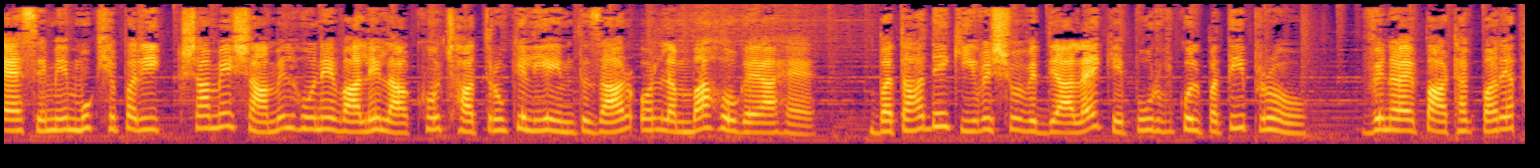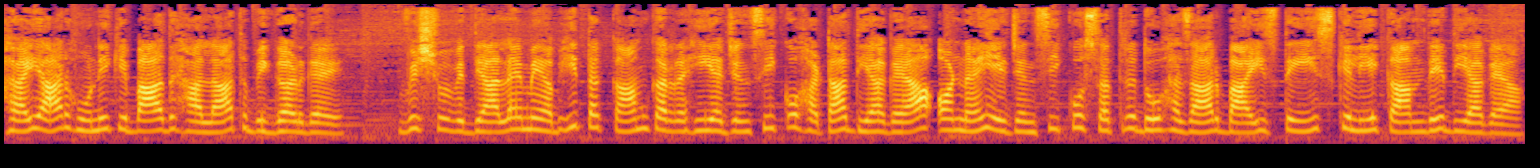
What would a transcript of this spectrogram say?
ऐसे में मुख्य परीक्षा में शामिल होने वाले लाखों छात्रों के लिए इंतज़ार और लंबा हो गया है। बता दें कि विश्वविद्यालय के पूर्व कुलपति प्रो. विनय पाठक पर एफआईआर होने के बाद हालात बिगड़ गए। विश्वविद्यालय में अभी तक काम कर रही एजेंसी को हटा दिया गया और नई एजेंसी को सत्र 2022-23 के लिए काम दे दिया गया।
